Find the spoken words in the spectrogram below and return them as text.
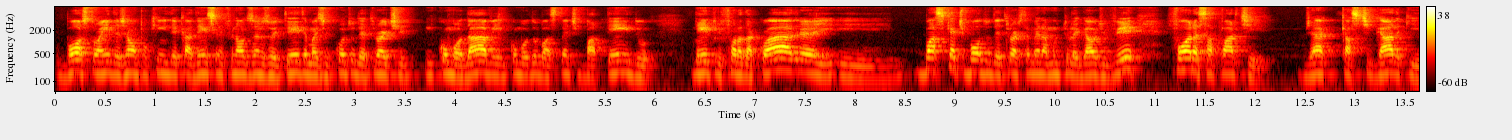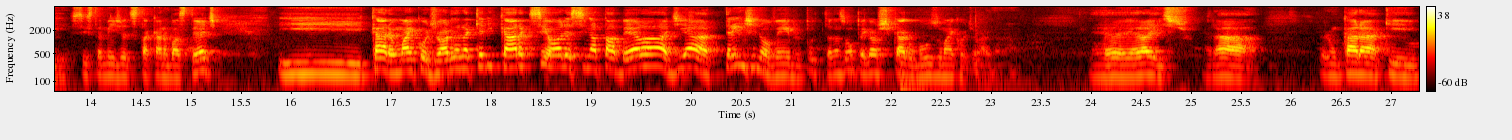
O Boston ainda já um pouquinho em decadência no final dos anos 80, mas o quanto o Detroit incomodava, incomodou bastante, batendo dentro e fora da quadra. E, e o basquetebol do Detroit também era muito legal de ver, fora essa parte já castigada que vocês também já destacaram bastante. E, cara, o Michael Jordan era aquele cara que você olha assim na tabela dia 3 de novembro. Puta, nós vamos pegar o Chicago Bulls do Michael Jordan. É, era isso. Era, era um cara que.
